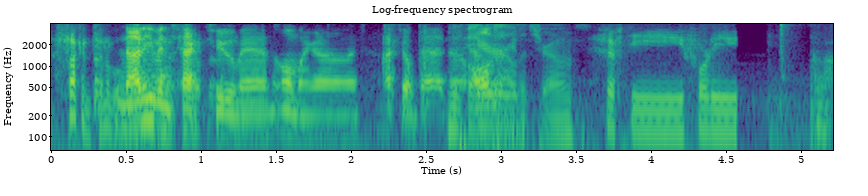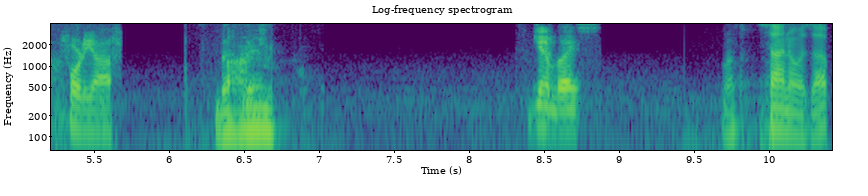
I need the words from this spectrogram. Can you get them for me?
It's fucking simple. Not even Tech 2, man. Oh my god. I feel bad He's now. got salvage drones. 50, 40, 40 off. Burn him. Get him, Vice. What? Cyno is up.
